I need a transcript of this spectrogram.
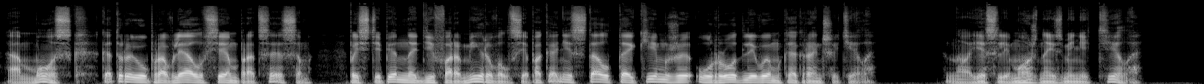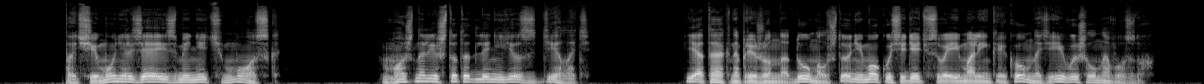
а мозг, который управлял всем процессом, постепенно деформировался, пока не стал таким же уродливым, как раньше тело. Но если можно изменить тело, почему нельзя изменить мозг? Можно ли что-то для нее сделать? Я так напряженно думал, что не мог усидеть в своей маленькой комнате и вышел на воздух.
